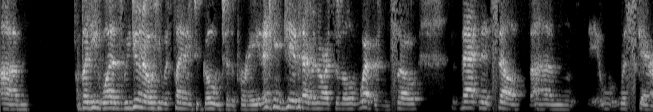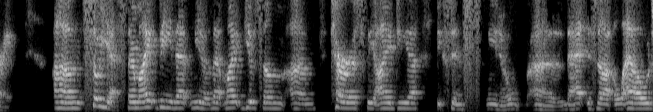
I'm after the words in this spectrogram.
um, but he was. We do know he was planning to go to the parade, and he did have an arsenal of weapons. So that in itself um, was scary. Um, so yes, there might be that you know that might give some um, terrorists the idea, since you know uh, that is not allowed.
